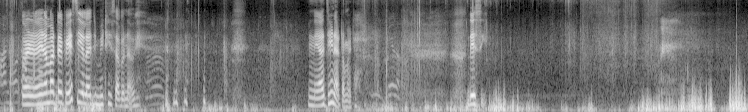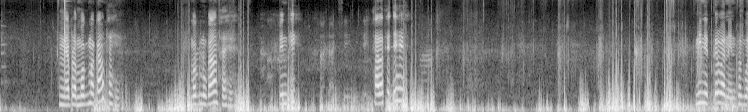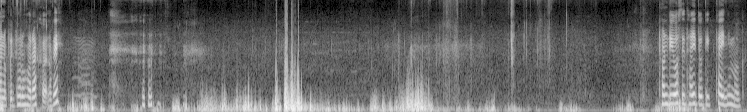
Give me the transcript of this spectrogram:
આનો તો એના માટે સ્પેશિયલ આજ મીઠી સા બનાવી. ને આ ઝીણા ટમેટા. દેશી ને આપણા મગમાં કામ થાય? મગનું કામ થાય? પિંકી? સારા થઈ જાય? મહેનત કરવાની ને ભગવાન ઉપર ભરોસો રાખવાનો કઈ ઠંડી ઓછી થાય તો કંઈક થાય નહીં મગ.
